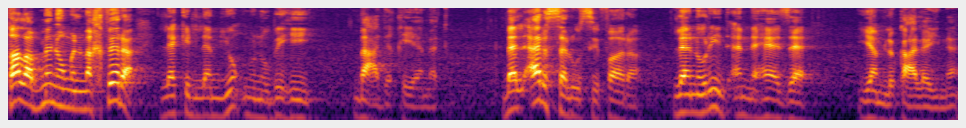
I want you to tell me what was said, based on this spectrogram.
طلب منهم المغفرة لكن لم يؤمنوا به بعد قيامته. بل أرسلوا سفارة لا نريد أن هذا يملك علينا.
